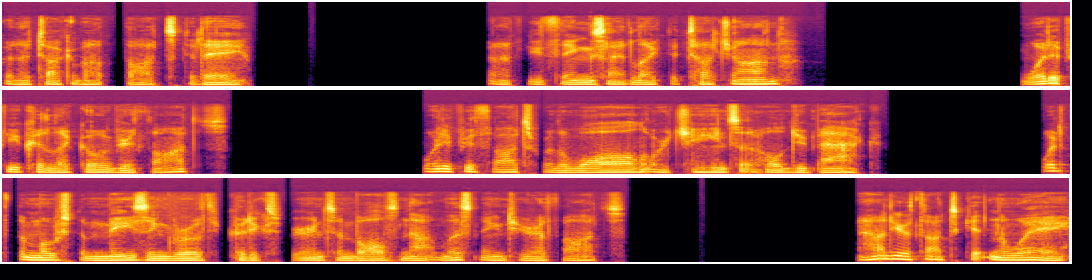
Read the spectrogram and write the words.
Going to talk about thoughts today. Got a few things I'd like to touch on. What if you could let go of your thoughts? What if your thoughts were the wall or chains that hold you back? What if the most amazing growth you could experience involves not listening to your thoughts? How do your thoughts get in the way?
